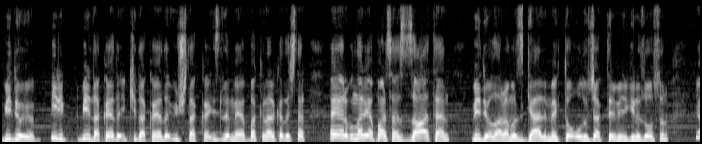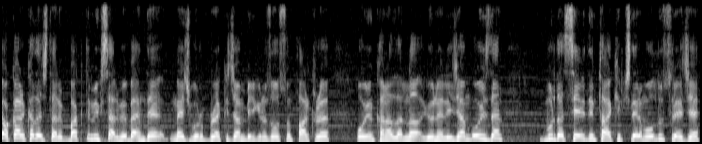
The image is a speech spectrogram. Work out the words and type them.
Videoyu 1, 1 dakika ya da 2 dakika ya da 3 dakika izlemeye bakın arkadaşlar. Eğer bunları yaparsanız zaten videolarımız gelmekte olacaktır bilginiz olsun. Yok arkadaşlar baktım yükselmiyor ben de mecbur bırakacağım bilginiz olsun farklı oyun kanallarına yöneleceğim. O yüzden burada sevdiğim takipçilerim olduğu sürece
